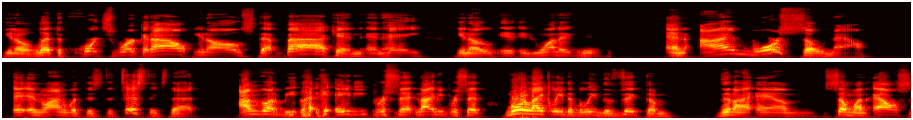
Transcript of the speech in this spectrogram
You know, let the courts work it out, you know, step back and, and hey, you know, if, if you want to, and I'm more so now in line with the statistics that I'm going to be like 80%, 90% more likely to believe the victim than I am someone else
